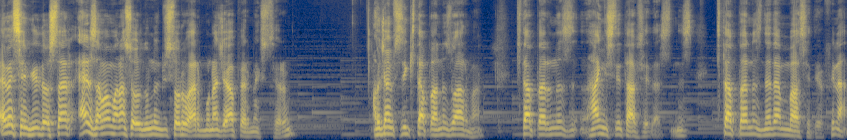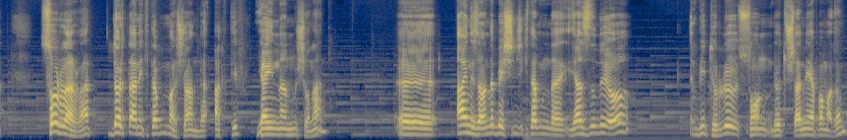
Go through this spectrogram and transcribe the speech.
Evet sevgili dostlar, her zaman bana sorduğunuz bir soru var. Buna cevap vermek istiyorum. Hocam sizin kitaplarınız var mı? Kitaplarınız hangisini tavsiye edersiniz? Kitaplarınız neden bahsediyor filan. Sorular var. Dört tane kitabım var şu anda aktif, yayınlanmış olan. Ee, aynı zamanda beşinci kitabım da yazılıyor. Bir türlü son rötuşlarını yapamadım.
